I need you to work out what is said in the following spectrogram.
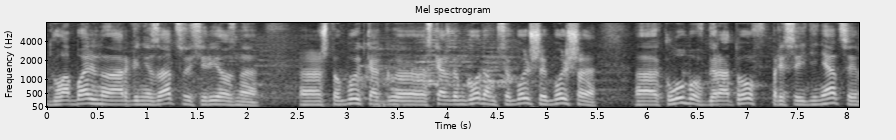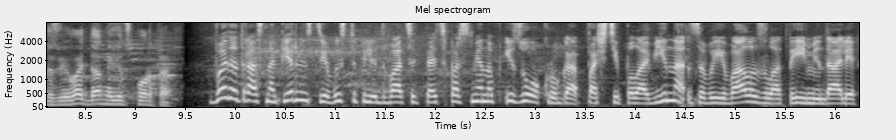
глобальную организацию, серьезную, э, что будет как с каждым годом все больше и больше клубов, городов присоединяться и развивать данный вид спорта. В этот раз на первенстве выступили 25 спортсменов из округа. Почти половина завоевала золотые медали.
